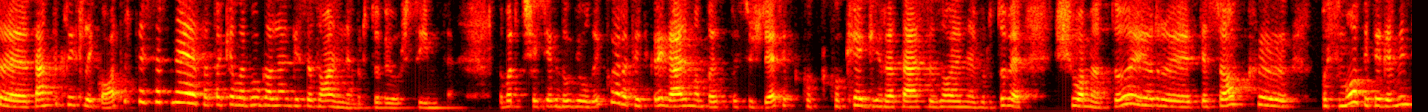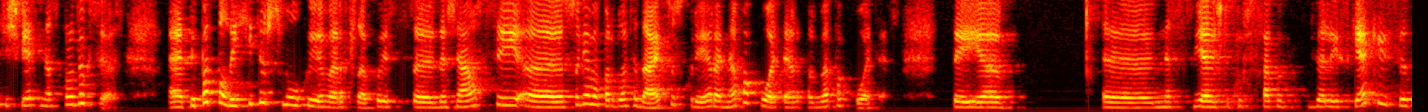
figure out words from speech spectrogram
e, tam tikrais laikotarpiais, ar ne, ta tokia labiau gal netgi sezoninė virtuvė užsiimti. Dabar šiek tiek daugiau laiko yra, tai tikrai galima pasižiūrėti, kokia yra ta sezoninė virtuvė šiuo metu ir tiesiog pasimokyti gaminti iš vietinės produkcijos. E, taip pat palaikyti ir smulkųjį verslą, kuris e, dažniausiai e, sugeba parduoti daiktus, kurie yra ne pakuotė arba be pakuotės. Tai nes jie iš tikrųjų užsisako dideliais kiekiais ir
